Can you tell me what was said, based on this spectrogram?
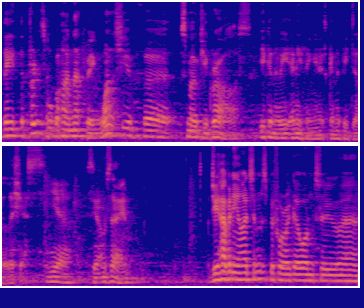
the the principle behind that being, once you've uh, smoked your grass, you're going to eat anything and it's going to be delicious. Yeah. See what I'm saying? Do you have any items before I go on to? Uh,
